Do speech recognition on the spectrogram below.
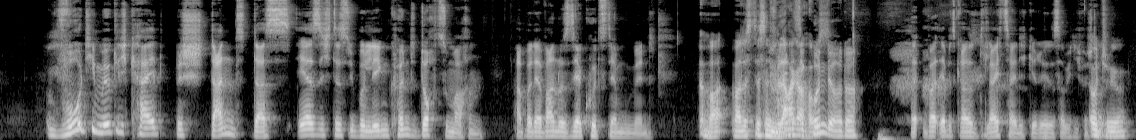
wo die Möglichkeit bestand, dass er sich das überlegen könnte, doch zu machen. Aber der war nur sehr kurz der Moment. War, war das das im Lagerhaus? Eine Sekunde, oder? Äh, ich habe jetzt gerade gleichzeitig geredet, das habe ich nicht verstanden. Oh, Entschuldigung.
